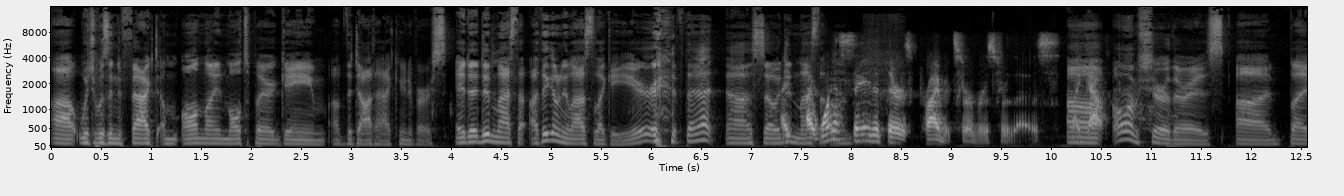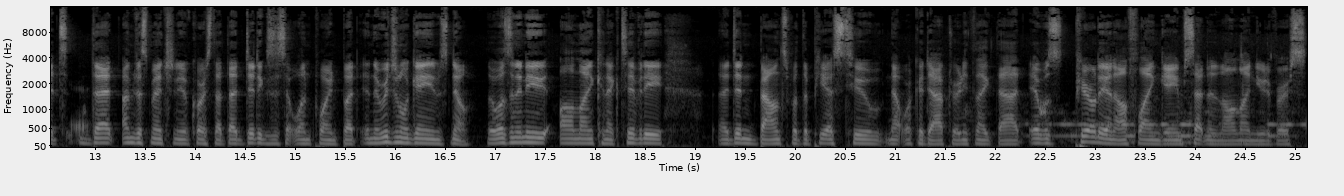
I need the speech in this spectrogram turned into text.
uh, which was in fact an online multiplayer game of the Dot Hack universe. It, it didn't last. That, I think it only lasted like a year, if that. Uh, so it I, didn't I last. that want to say that there's private servers for those. Like Uh, oh, I'm sure there is. Uh, but that I'm just mentioning, of course, that that did exist at one point. But in the original games, no, there wasn't any online connectivity. It didn't bounce with the PS2 network adapter or anything like that. It was purely an offline game set in an online universe.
